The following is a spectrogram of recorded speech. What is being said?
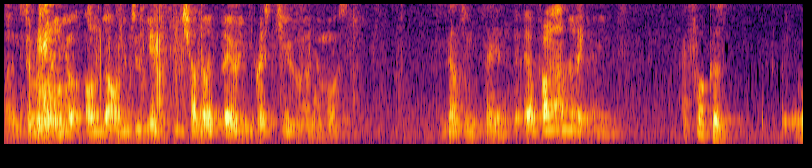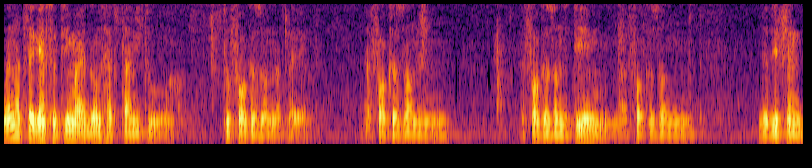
Uh, Mr. Mourinho, on the, on the two games, which Anderlecht player impressed you uh, the most? Belgian player. Uh, from Anderlecht, I mean. I focus. When I play against a team, I don't have time to to focus on a player. I focus on I focus on the team. I focus on the different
